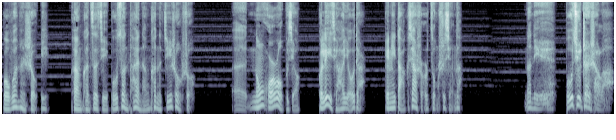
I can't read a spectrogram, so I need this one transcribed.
我弯弯手臂，看看自己不算太难看的肌肉，说：“呃，农活我不行，可力气还有点，给你打个下手总是行的。”那你不去镇上了？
